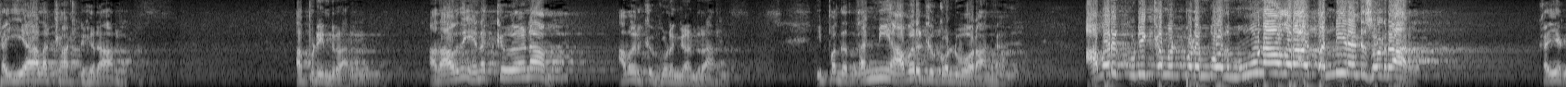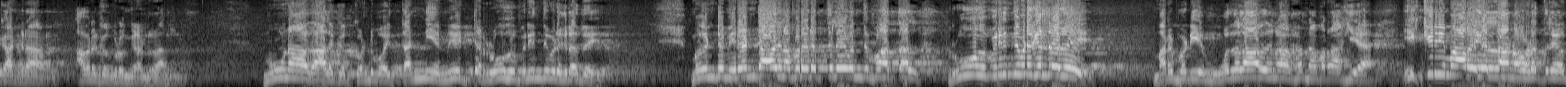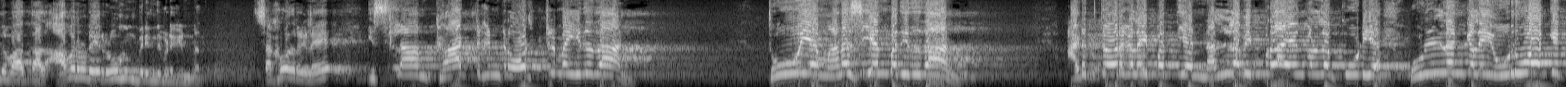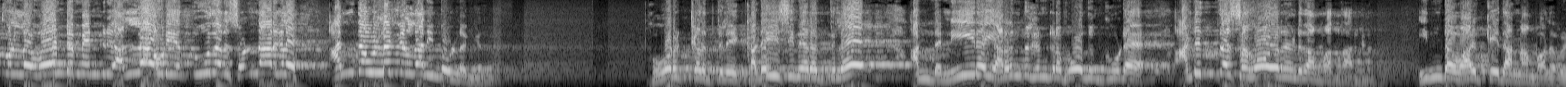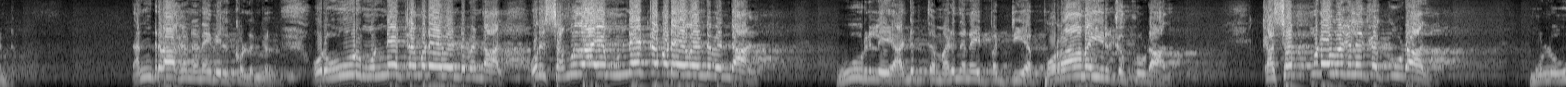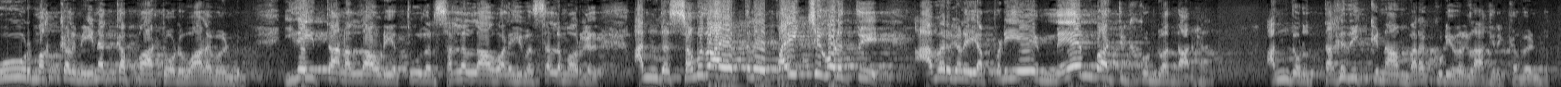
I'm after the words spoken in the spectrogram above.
கையால காட்டுகிறார். அப்படின்றார். அதாவது எனக்கு வேணாம் அவருக்கு கொடுங்கன்றார் இப்ப அந்த தண்ணி அவருக்கு கொண்டு போறாங்க. அவர் குடிக்க முற்படும் போது மூணாவது தண்ணீர் என்று சொல்றார். கையை காட்டுறார். அவருக்கு கொடுங்கன்றார் மூணாவது ஆளுக்கு கொண்டு போய் தண்ணியை நீட்ட ரூஹு பிரிந்து விடுகிறது. மீண்டும் இரண்டாவது நபரிடத்திலே வந்து பார்த்தால் ரூஹு பிரிந்து விடுகின்றது. மறுபடியும் முதலாவது நபராகிய இக்கிரிமாரை எல்லாம் நோகத்திலே வந்து பார்த்தால் அவருடைய ரூகம் பிரிந்து விடுகின்றது. சகோதரர்களே இஸ்லாம் காட்டுகின்ற ஒற்றுமை இதுதான். தூய மனசு என்பது இதுதான். அடுத்தவர்களை பற்றிய நல்ல அபிப்பிராயம் கொள்ளக்கூடிய உள்ளங்களை உருவாக்கிக் கொள்ள வேண்டும் என்று அல்லாஹ்வுடைய தூதர் சொன்னார்களே அந்த உள்ளங்கள் தான் இந்த உள்ளங்கள். போர்க்களத்திலே கடைசி நேரத்திலே அந்த நீரை அருந்துகின்ற போதும் கூட அடுத்த சகோதரன் என்று தான் பார்த்தார்கள். இந்த வாழ்க்கை தான் நாம் வாழ வேண்டும். நன்றாக நினைவில் கொள்ளுங்கள். ஒரு ஊர் முன்னேற்றம் அடைய வேண்டும் என்றால் ஒரு சமுதாயம் முன்னேற்றமடைய வேண்டும் என்றால் ஊரிலே அடுத்த மனிதனை பற்றிய பொறாமை இருக்கக்கூடாது. கசப்புணர்வுகள் இருக்கக்கூடாது. முழு ஊர் மக்களும் இணக்கப்பாட்டோடு வாழ வேண்டும். இதைத்தான் அல்லாவுடைய தூதர் சல்லல்லாஹு அலஹி வசல்லம் அவர்கள் அந்த சமுதாயத்திலே பயிற்சி கொடுத்து அவர்களை அப்படியே மேம்பாட்டுக்கு கொண்டு வந்தார்கள். அந்த ஒரு தகுதிக்கு நாம் வரக்கூடியவர்களாக இருக்க வேண்டும்.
